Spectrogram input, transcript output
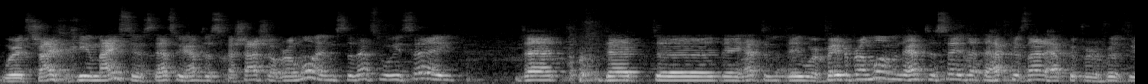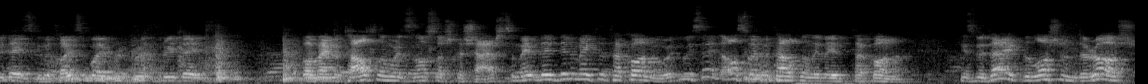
where it's shaykh meisus, that's where you have this chashash of Ramon, So that's where we say that that uh, they had to they were afraid of Ramon and they had to say that the hefker is not a hefker for the first three days. Give a for the first three days. But by metaltlin where it's no such chashash, so maybe they didn't make the takona. We say also by metaltlin they made the takona. He's medayik the lashon the rosh.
